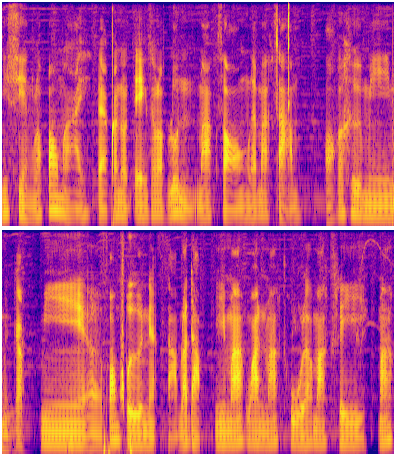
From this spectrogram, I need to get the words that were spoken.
มีเสียงล็อกเป้าหมายแบบกำหนดเองสำหรับรุ่น Mark II และ Mark III อ๋อก็คือมีเหมือนกับมีป้อมปืนเนี่ยสามระดับมี Mark 1 Mark II แล้ว Mark III Mark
